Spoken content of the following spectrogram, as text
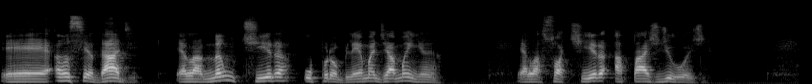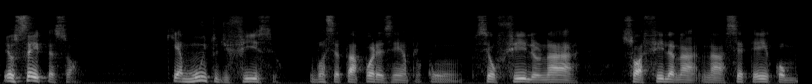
É, ansiedade ela não tira o problema de amanhã. Ela só tira a paz de hoje. Eu sei, pessoal, que é muito difícil você estar, tá, por exemplo, com seu filho na sua filha na, na CTI, como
